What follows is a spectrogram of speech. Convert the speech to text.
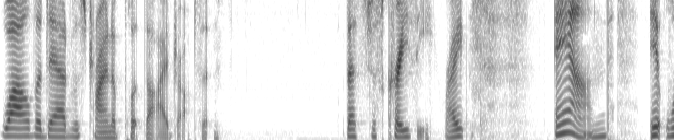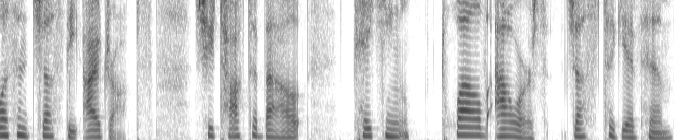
while the dad was trying to put the eye drops in. That's just crazy, right? And it wasn't just the eye drops. She talked about taking 12 hours just to give him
